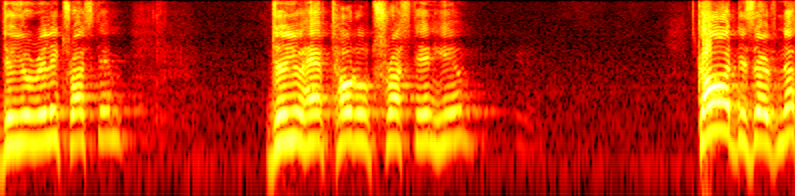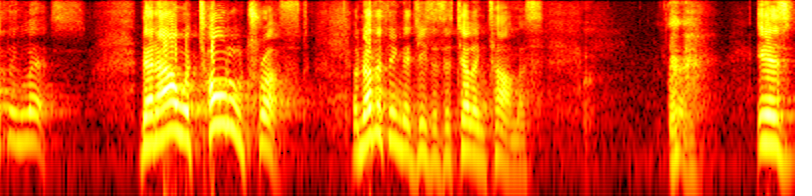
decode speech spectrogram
Do you really trust Him? Do you have total trust in Him? God deserves nothing less than our total trust. Another thing that Jesus is telling Thomas is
